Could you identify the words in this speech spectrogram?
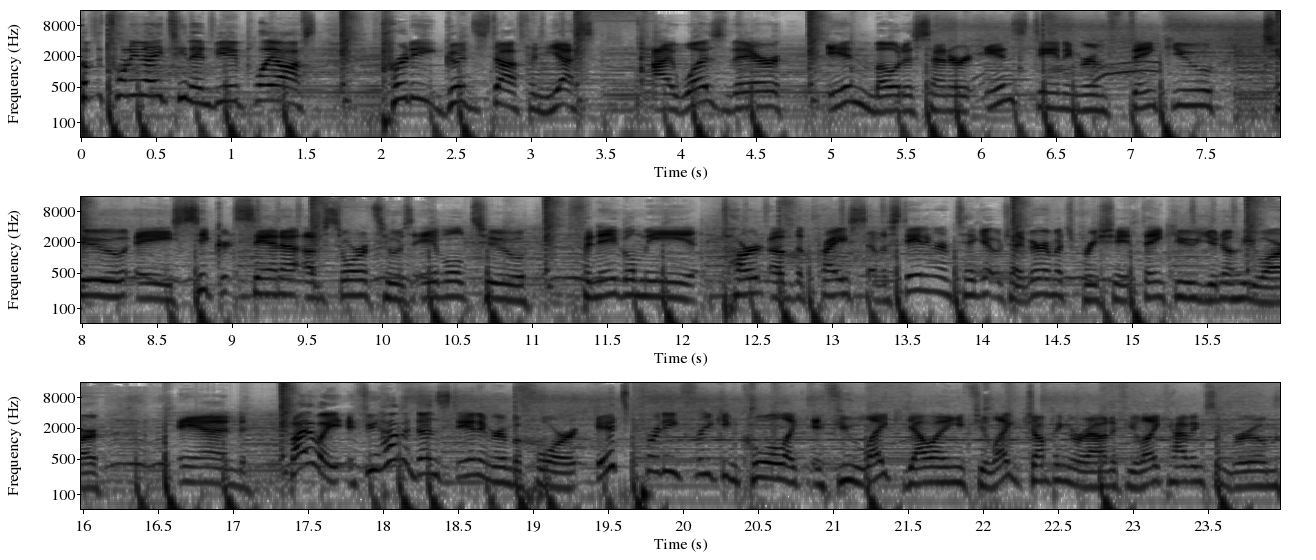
of the 2019 NBA playoffs. Pretty good stuff. And yes, I was there in Moda Center in standing room. Thank you to a secret Santa of sorts who was able to finagle me part of the price of a standing room ticket, which I very much appreciate. Thank you. You know who you are. And by the way, if you haven't done standing room before, it's pretty freaking cool. Like, if you like yelling, if you like jumping around, if you like having some room,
